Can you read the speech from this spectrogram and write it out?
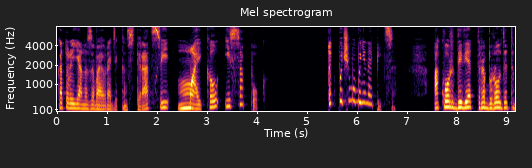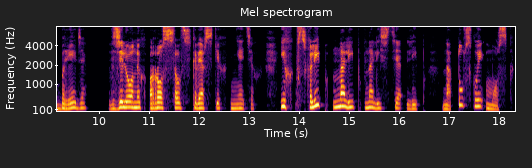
который я называю ради конспирации «Майкл и сапог». Так почему бы не напиться? Аккорды ветра бродят бредя В зеленых росселскверских нетях. Их всхлип налип на листья лип, На тусклый мозг,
